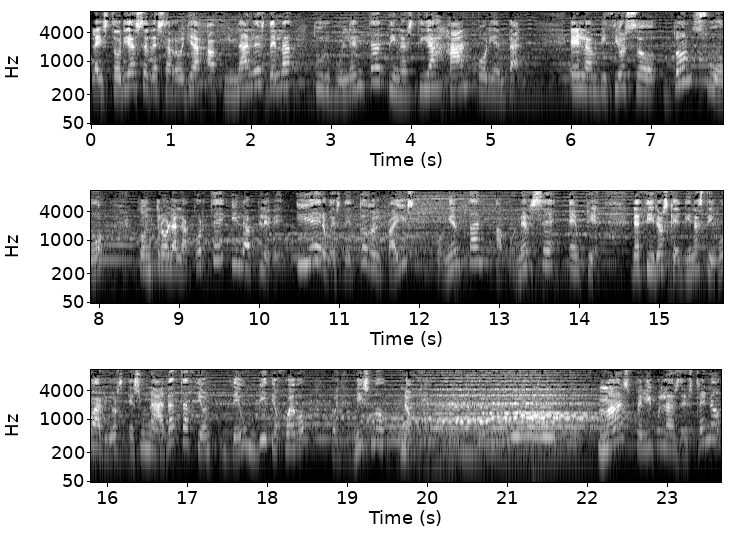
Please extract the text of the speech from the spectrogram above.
La historia se desarrolla a finales de la turbulenta dinastía Han Oriental. El ambicioso Don Suo controla la corte y la plebe y héroes de todo el país comienzan a ponerse en pie. Deciros que Dynasty Warriors es una adaptación de un videojuego con el mismo nombre. Más películas de estreno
